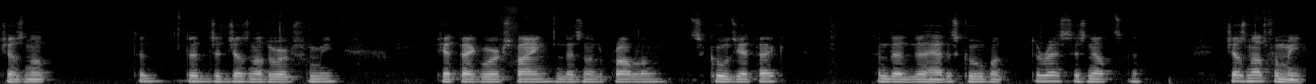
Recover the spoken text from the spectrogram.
just not that that just not works for me. Jetpack works fine, that's not a problem. It's a cool jetpack, and then the head is cool, but the rest is not uh, just not for me.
